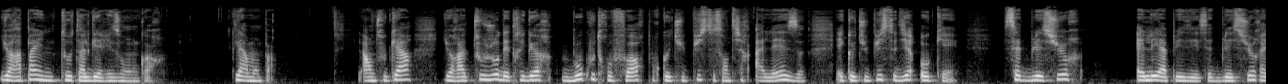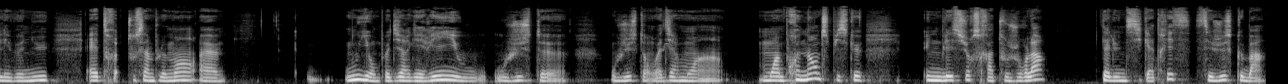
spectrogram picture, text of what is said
il n'y aura pas une totale guérison encore. Clairement pas. En tout cas, il y aura toujours des triggers beaucoup trop forts pour que tu puisses te sentir à l'aise et que tu puisses te dire, OK, cette blessure, elle est apaisée. Cette blessure, elle est venue être tout simplement, euh, oui, on peut dire guérie ou, juste, euh, juste, on va dire moins, prenante puisque une blessure sera toujours là, telle une cicatrice. C'est juste que, bah,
